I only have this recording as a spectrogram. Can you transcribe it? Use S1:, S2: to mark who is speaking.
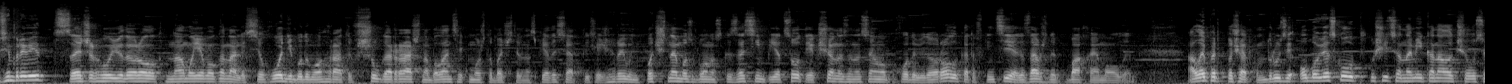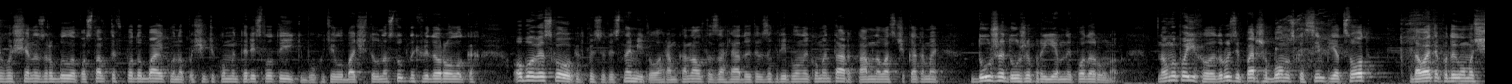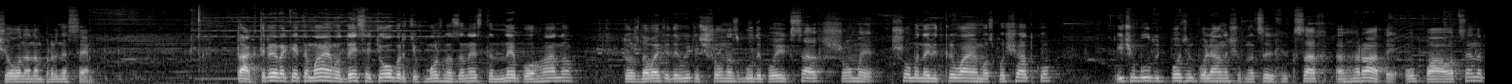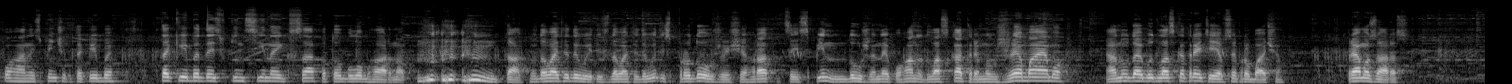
S1: Всім привіт! Це черговий відеоролик на моєму каналі. Сьогодні будемо грати в Sugar Rush на балансі, як можете бачити, у нас 50 тисяч гривень. Почнемо з бонуски за 7500. Якщо не занесемо по ходу відеоролика, то в кінці, як завжди, бахаємо олин. Але перед початком, друзі, обов'язково підпишіться на мій канал, якщо ви цього ще не зробили. Поставте вподобайку, напишіть у коментарі слоти, які б ви хотіли бачити у наступних відеороликах. Обов'язково підписуйтесь на мій телеграм-канал та заглядуйте в закріплений коментар. Там на вас чекатиме дуже-дуже приємний подарунок. Ну ми поїхали, друзі. Перша бонуска 7500. Давайте подивимося, що вона нам принесе. Так, три ракети маємо, 10 обертів, можна занести непогано. Тож давайте дивитися, що у нас буде по іксах, що ми, що ми не відкриваємо спочатку. І чи будуть потім поляни, щоб на цих іксах грати. Опа, оце непоганий спінчик, такий би, такий би десь в кінці на іксах, ото було б гарно. так, ну давайте дивитись, давайте дивитись. Продовжую ще грати цей спін. Дуже непогано. Два скатери ми вже маємо. А ну дай, будь ласка, третє, я все пробачу. Прямо зараз.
